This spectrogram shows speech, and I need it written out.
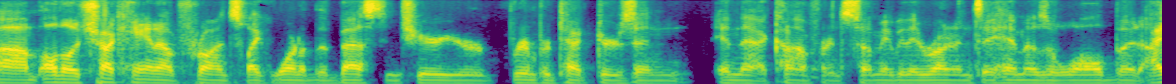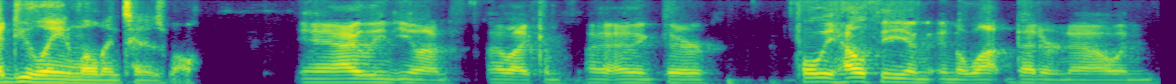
Um, although Chuck Hannah up front's like one of the best interior rim protectors in in that conference, so maybe they run into him as a wall. But I do lean Wilmington as well. Yeah, I lean Elon. I like him. I, I think they're fully healthy and, and, a lot better now. And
